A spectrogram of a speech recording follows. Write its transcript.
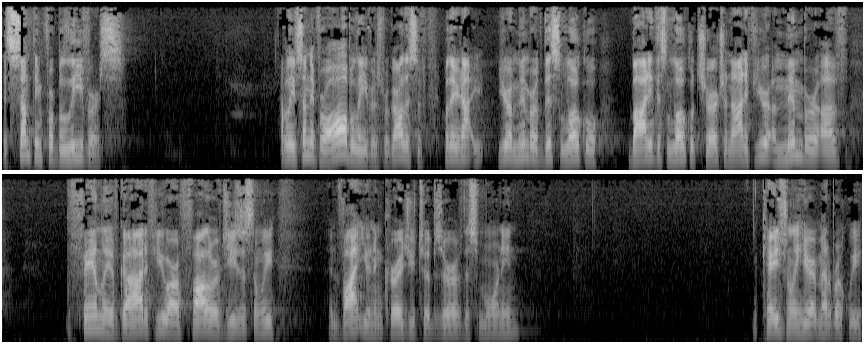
is something for believers. I believe something for all believers, regardless of whether or not you're a member of this local body, this local church or not. If you're a member of the family of God, if you are a follower of Jesus, then we invite you and encourage you to observe this morning. Occasionally here at Meadowbrook, we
